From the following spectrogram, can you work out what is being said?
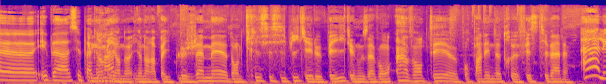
euh, et bah c'est pas non, mais il grave. n'y en, a- il y en aura pas. Il pleut jamais dans le Mississippi, qui est le pays que nous avons inventé euh, pour parler de notre festival. Ah, le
